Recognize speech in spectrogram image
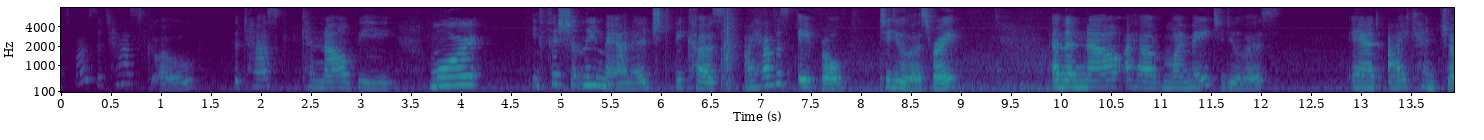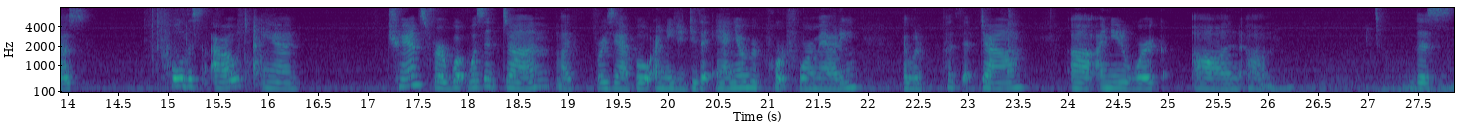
As far as the tasks go, the task can now be more efficiently managed because I have this April to-do list, right? And then now I have my May to-do list and I can just pull this out and transfer what wasn't done. Like for example, I need to do the annual report formatting. I would put that down. Uh, I need to work on um, this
